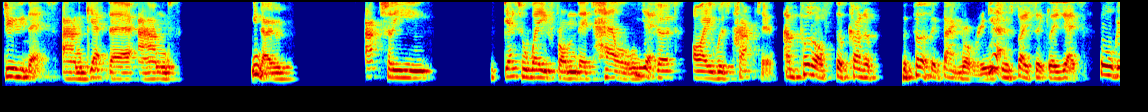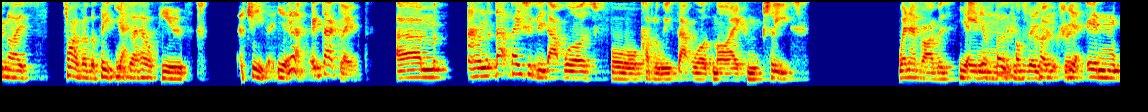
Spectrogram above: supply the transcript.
do this and get there and, you know, actually get away from this hell Yes. that I was trapped in. And put off the kind of the perfect bank robbery, which Yes. is basically, yes, organise five other people Yes. to help you achieve it. Yeah. Yeah, exactly. Um, and that basically that was for a couple of weeks. That was my complete. Whenever I was Yeah, in focus of yes. in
